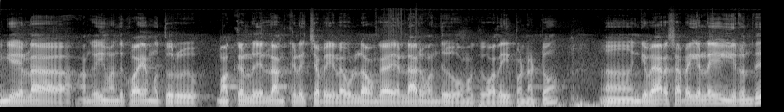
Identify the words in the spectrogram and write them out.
இங்கே எல்லா அங்கேயும் வந்து கோயம்புத்தூர் மக்கள் எல்லாம் கிளைச்சபையில் உள்ளவங்க எல்லாரும் வந்து உமக்கு உதவி பண்ணட்டும். இங்கே வேறு சபைகள்லேயும் இருந்து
